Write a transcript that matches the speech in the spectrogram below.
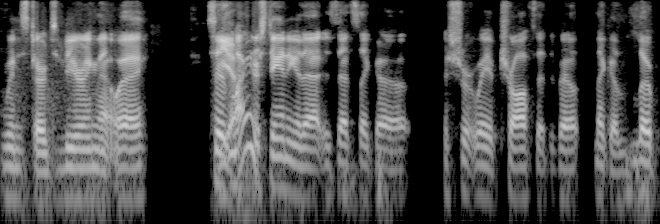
wind starts veering that way. So yeah, my understanding of that is that's like a, a shortwave trough that develop like a low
